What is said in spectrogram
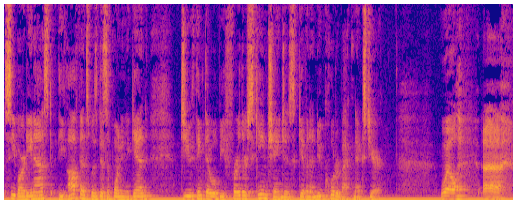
C. Bardine asked, The offense was disappointing again. Do you think there will be further scheme changes given a new quarterback next year? Well, uh,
